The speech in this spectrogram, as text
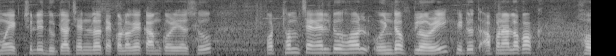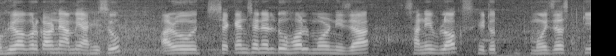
মই একচুৱেলি দুটা চেনেলত একেলগে কাম কৰি আছোঁ। প্ৰথম চেনেলটো হ'ল উইণ্ড অফ গ্ল'ৰী সেইটোত আপোনালোকক সহিয়াবৰ কাৰণে আমি আহিছোঁ। আৰু ছেকেণ্ড চেনেলটো হ'ল মোৰ নিজা ছানী ভ্লগছ সেইটোত মই জাষ্ট কি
